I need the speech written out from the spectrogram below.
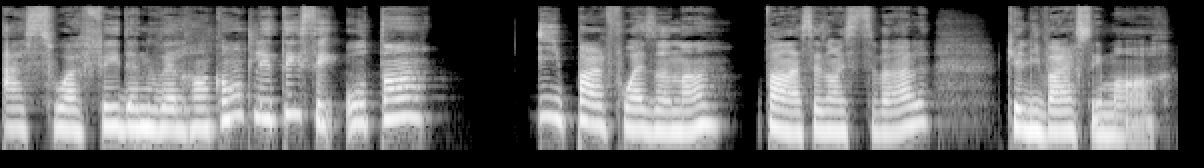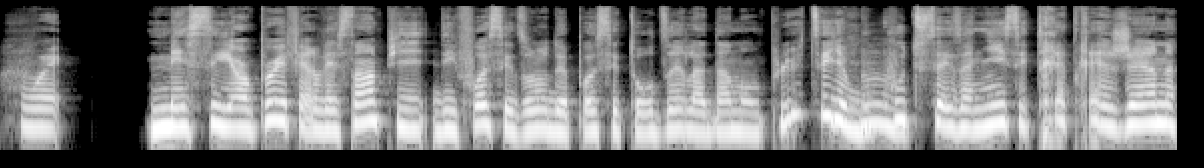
assoiffés de nouvelles rencontres. L'été, c'est autant hyper foisonnant pendant la saison estivale que l'hiver, c'est mort. Ouais. mais c'est un peu effervescent puis des fois c'est dur de pas s'étourdir là-dedans non plus tu sais il y a Mhm. beaucoup de saisonniers c'est très très jeune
